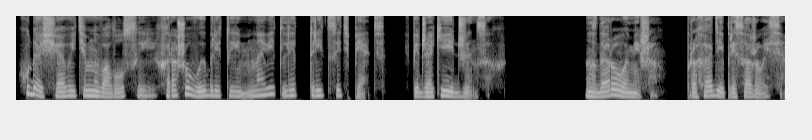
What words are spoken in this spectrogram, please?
Худощавый, темноволосый, хорошо выбритый, на вид лет 35, в пиджаке и джинсах. «Здорово, Миша. Проходи, присаживайся».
